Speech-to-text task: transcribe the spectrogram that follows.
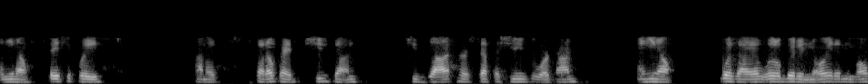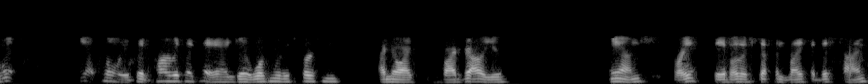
And you know, basically, kind of said, okay, she's done. She's got her stuff that she needs to work on. And, you know, was I a little bit annoyed in the moment? Yeah, totally. But part of it's like, hey, I enjoy working with this person. I know I provide value. And, right, they have other stuff in life at this time,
